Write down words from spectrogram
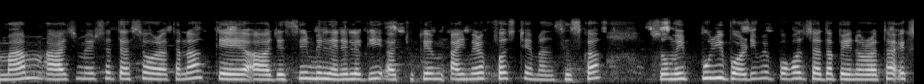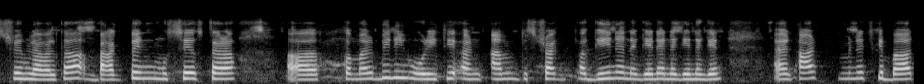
मैम आज मेरे साथ ऐसा हो रहा था ना कि जैसे ही मैं लेने लगी चूँकि आज मेरा फ़र्स्ट है मंसिस का सो मेरी पूरी बॉडी में बहुत ज़्यादा पेन हो रहा था एक्सट्रीम लेवल का बैक पेन मुझसे उस तरह कमर भी नहीं हो रही थी and I am distract again and again and again again and आठ मिनट के बाद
